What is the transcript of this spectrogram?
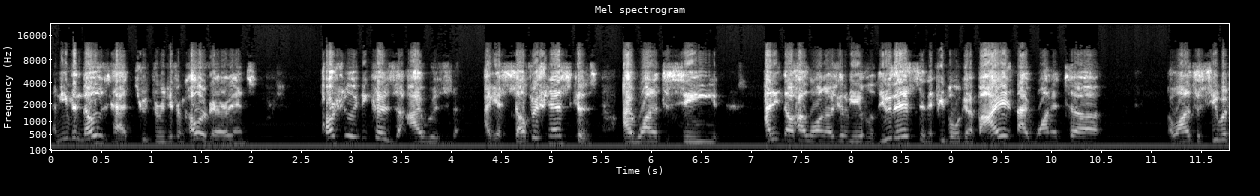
And even those had two, three different color variants. Partially because I was, I guess, selfishness because I wanted to see. I didn't know how long I was going to be able to do this, and if people were going to buy it. And I wanted to, I wanted to see what,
